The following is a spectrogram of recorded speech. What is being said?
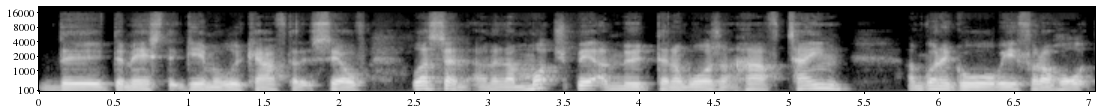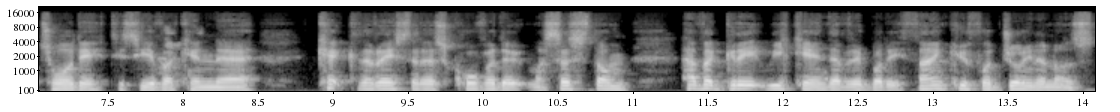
the domestic game will look after itself. Listen, I'm in a much better mood than I was at half time. I'm going to go away for a hot toddy to see if I can uh, kick the rest of this COVID out my system. Have a great weekend, everybody. Thank you for joining us.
